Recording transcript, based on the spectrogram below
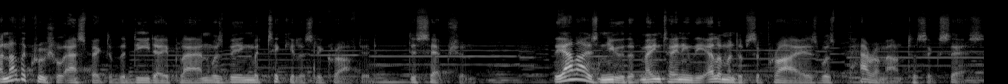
another crucial aspect of the D-Day plan was being meticulously crafted, deception. The Allies knew that maintaining the element of surprise was paramount to success.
